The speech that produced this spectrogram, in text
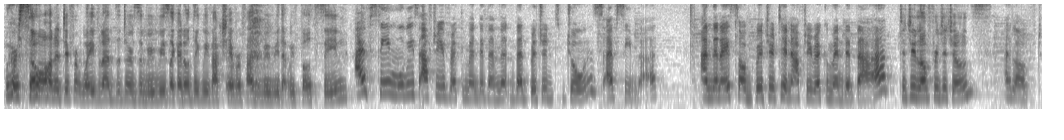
we're so on a different wavelength in terms of movies. Like I don't think we've actually ever found a movie that we've both seen. I've seen movies after you've recommended them. That, that Bridget Jones, I've seen that. And then I saw Bridgerton after you recommended that. Did you love Bridget Jones? I loved.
